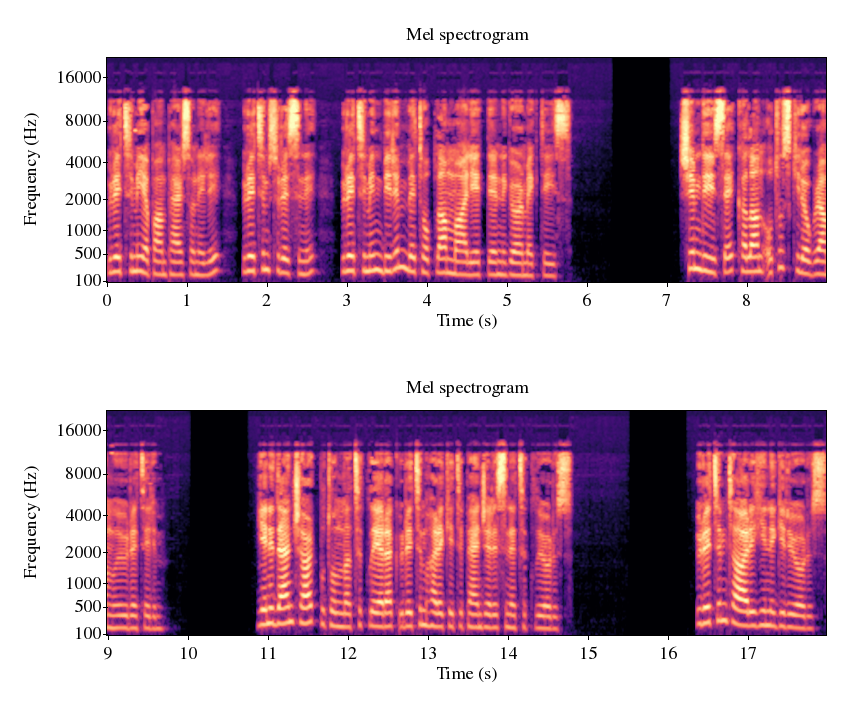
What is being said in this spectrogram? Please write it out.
üretimi yapan personeli, üretim süresini, üretimin birim ve toplam maliyetlerini görmekteyiz. Şimdi ise kalan 30 kilogramı üretelim. Yeniden çark butonuna tıklayarak üretim hareketi penceresine tıklıyoruz. Üretim tarihini giriyoruz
